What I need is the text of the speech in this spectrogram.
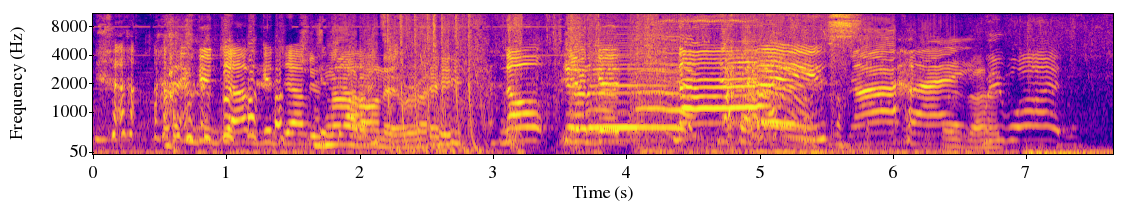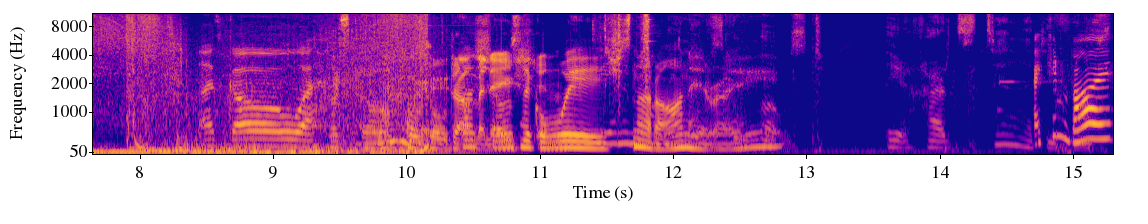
good job, good job, She's good not job. on it, right? No, you're good. Nice. Nice. We won. Let's go. Let's go. Total Gosh, I was like, domination. wait, she's not on it, right? I can buy.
